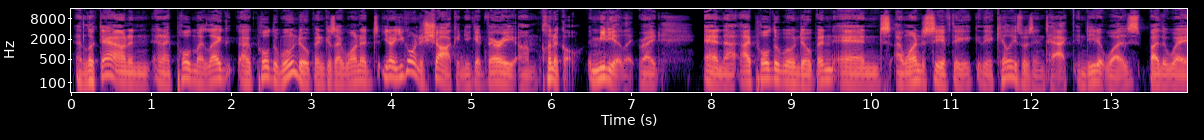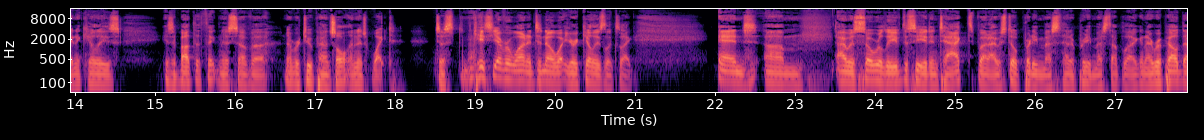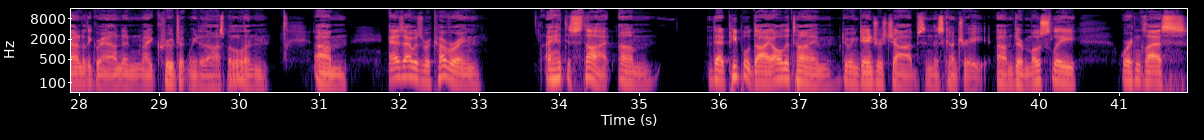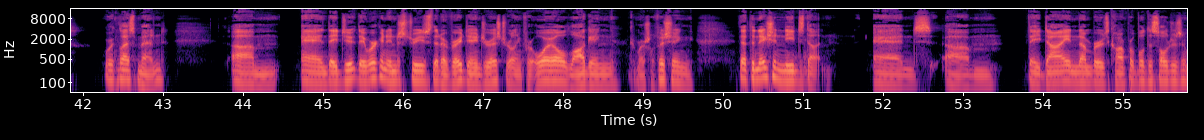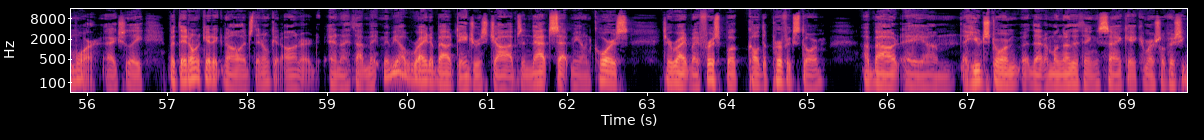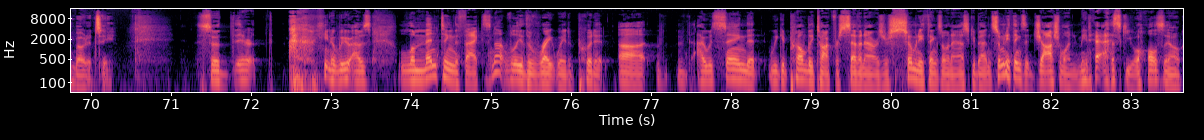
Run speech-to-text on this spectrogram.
and looked down and, and I pulled my leg, I pulled the wound open because I wanted, to, you know, you go into shock and you get very, um, clinical immediately, right? And uh, I pulled the wound open and I wanted to see if the, the Achilles was intact. Indeed it was. By the way, an Achilles is about the thickness of a number two pencil and it's white. Just in case you ever wanted to know what your Achilles looks like. And, um, I was so relieved to see it intact, but I was still pretty messed, had a pretty messed up leg and I rappelled down to the ground and my crew took me to the hospital. And, um, as I was recovering, I had this thought, um, that people die all the time doing dangerous jobs in this country. Um, they're mostly working class, working class men. Um, and they do, they work in industries that are very dangerous, drilling for oil, logging, commercial fishing, that the nation needs done. And, um, they die in numbers comparable to soldiers in war, actually, but they don't get acknowledged. They don't get honored. And I thought maybe I'll write about dangerous jobs. And that set me on course to write my first book called The Perfect Storm about a, um, a huge storm that, among other things, sank a commercial fishing boat at sea. So there, you know, we, I was lamenting the fact it's not really the right way to put it. Uh, I was saying that we could probably talk for seven hours. There's so many things I want to ask you about, and so many things that Josh wanted me to ask you also.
